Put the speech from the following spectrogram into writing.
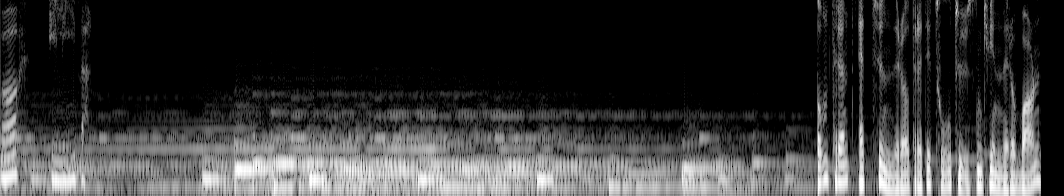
var i live. Omtrent 132 000 kvinner og barn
